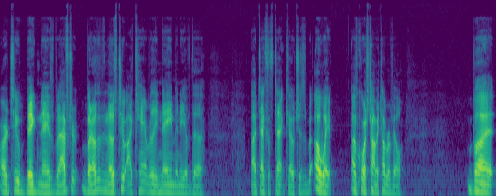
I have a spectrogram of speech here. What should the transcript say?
are two big names, but after but other than those two, I can't really name any of the uh, Texas Tech coaches. But oh wait, of course Tommy Tuberville. But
